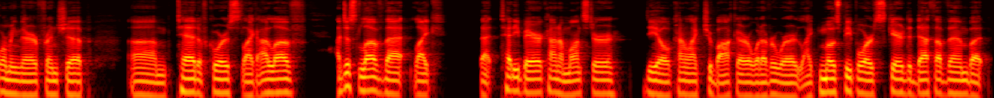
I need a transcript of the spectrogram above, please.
forming their friendship. Um, Ted, of course, like I love I just love that like that teddy bear kind of monster deal, kind of like Chewbacca or whatever, where like most people are scared to death of them, but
